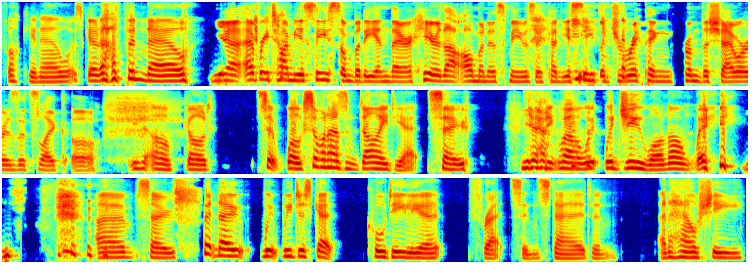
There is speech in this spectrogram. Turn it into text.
fucking hell, what's going to happen now? yeah. Every time you see somebody in there, hear that ominous music, and you see the dripping from the showers, it's like, oh, oh god. So well, someone hasn't died yet, so yeah, think, well, we- we're due one, aren't we? um, so, but no, we we just get Cordelia threats instead, and and how she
